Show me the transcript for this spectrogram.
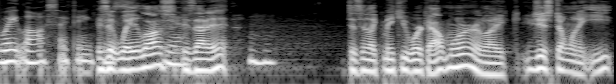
Weight loss, I think. Is it weight loss? yeah. Is that it? Mhm. Does it like make you work out more, or like you just don't want to eat?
